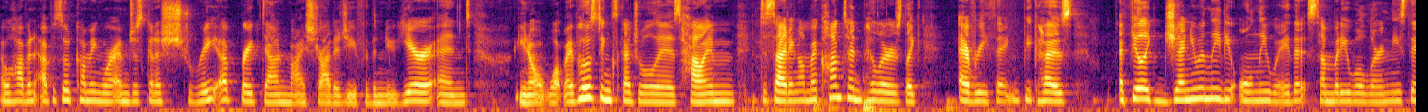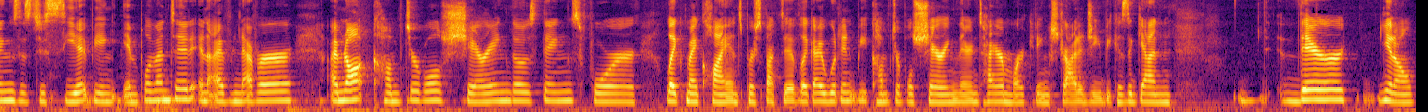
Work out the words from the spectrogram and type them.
I will have an episode coming where I'm just going to straight up break down my strategy for the new year and you know what my posting schedule is, how I'm deciding on my content pillars, like everything because I feel like genuinely the only way that somebody will learn these things is to see it being implemented. And I've never, I'm not comfortable sharing those things for like my client's perspective. Like, I wouldn't be comfortable sharing their entire marketing strategy because, again, they're, you know,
